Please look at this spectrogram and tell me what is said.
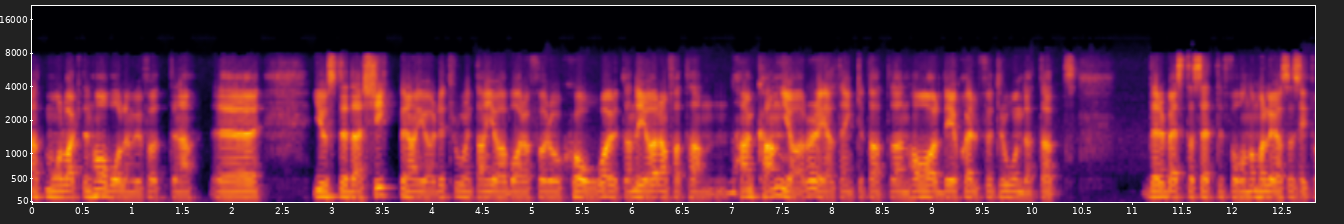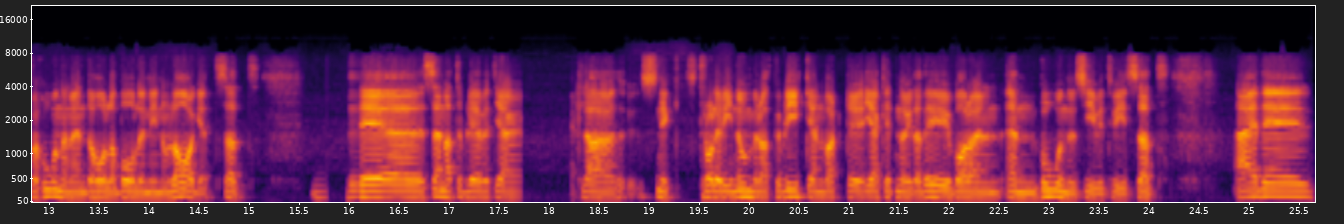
att målvakten har bollen vid fötterna. Eh, just det där chippen han gör, det tror jag inte han gör bara för att showa utan det gör han för att han, han kan göra det helt enkelt. Att han har det självförtroendet att det är det bästa sättet för honom att lösa situationen än att hålla bollen inom laget. Så att det, sen att det blev ett jäkla snyggt trollerinummer och att publiken vart eh, jäkligt nöjda, det är ju bara en, en bonus givetvis. Så att, nej, det,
